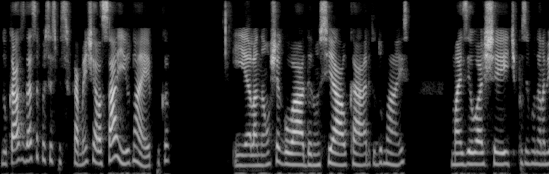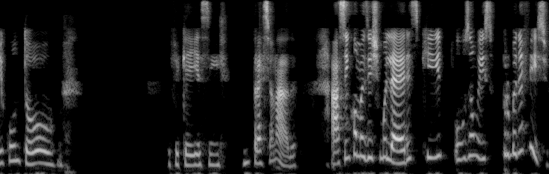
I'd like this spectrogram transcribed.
No caso dessa pessoa especificamente, ela saiu na época e ela não chegou a denunciar o cara e tudo mais. Mas eu achei, tipo assim, quando ela me contou, eu fiquei assim, impressionada. Assim como existem mulheres que usam isso pro benefício.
